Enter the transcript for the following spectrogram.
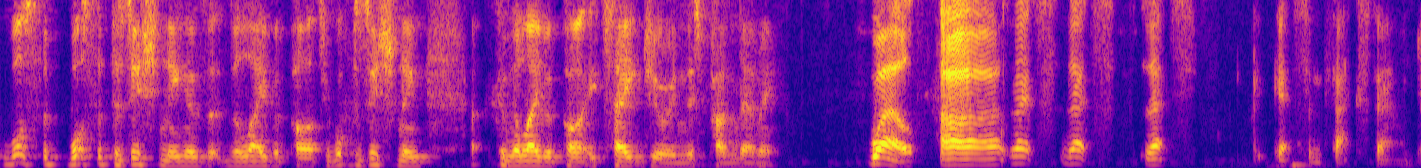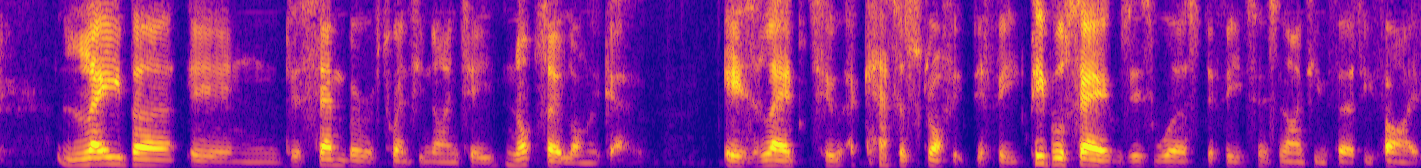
what's the what's the positioning of the, the Labour Party? What positioning can the Labour Party take during this pandemic? Well, uh, let's let's let's get some facts down. Labour in December of 2019, not so long ago, is led to a catastrophic defeat. People say it was its worst defeat since 1935.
